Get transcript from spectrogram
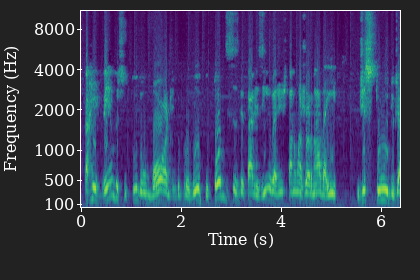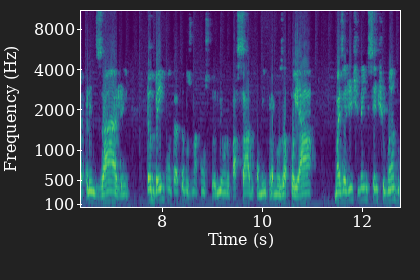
está revendo isso tudo, o onboard do produto, todos esses detalhezinhos, a gente está numa jornada aí de estudo, de aprendizagem. Também contratamos uma consultoria ano passado também para nos apoiar, mas a gente vem incentivando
